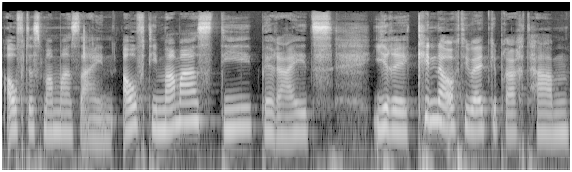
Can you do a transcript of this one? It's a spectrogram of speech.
auf das Mama sein, auf die Mamas, die bereits ihre Kinder auf die Welt gebracht haben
